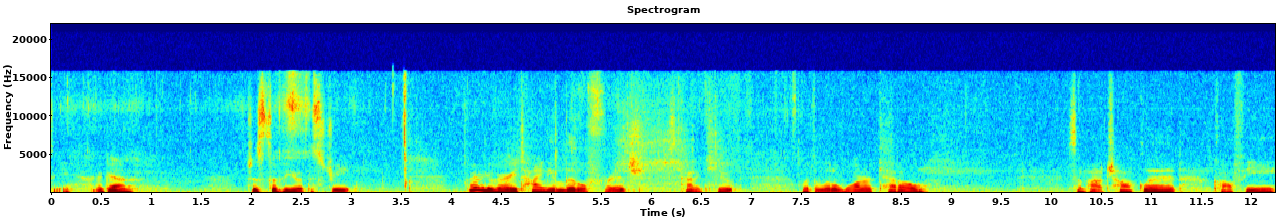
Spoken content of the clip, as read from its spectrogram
See, again, just the view of the street very, very tiny little fridge. It's kind of cute with a little water kettle, some hot chocolate, coffee.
